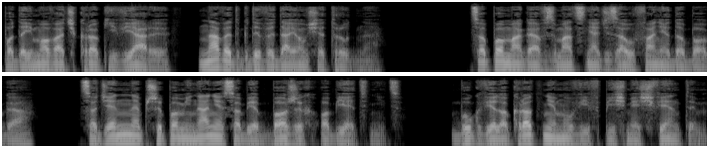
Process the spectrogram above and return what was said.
podejmować kroki wiary, nawet gdy wydają się trudne. Co pomaga wzmacniać zaufanie do Boga? Codzienne przypominanie sobie Bożych obietnic. Bóg wielokrotnie mówi w Piśmie Świętym,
